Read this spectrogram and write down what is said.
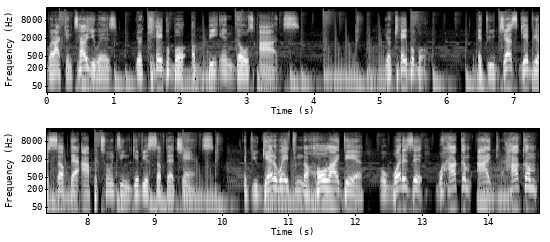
what I can tell you is you're capable of beating those odds. You're capable. If you just give yourself that opportunity and give yourself that chance. If you get away from the whole idea, well, what is it? Well, how come I how come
